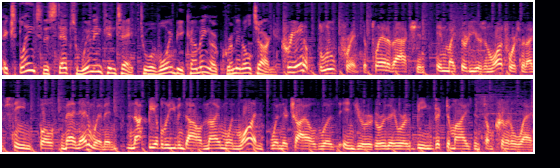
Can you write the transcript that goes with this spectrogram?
explains the steps women can take to avoid becoming a criminal target. Create a blueprint, a plan of action. In my 30 years in law enforcement, I've seen both men and women not be able to even dial 911 when their child was injured or they were being victimized in some criminal way.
